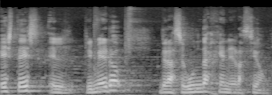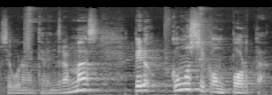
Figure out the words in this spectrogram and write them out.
Este es el primero de la segunda generación. Seguramente vendrán más. Pero, ¿cómo se comporta?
